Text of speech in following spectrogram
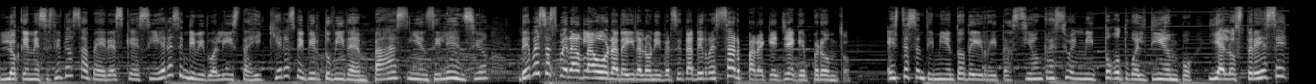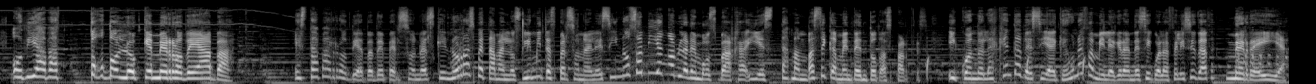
Lo que necesitas saber es que si eres individualista y quieres vivir tu vida en paz y en silencio, debes esperar la hora de ir a la universidad y rezar para que llegue pronto. Este sentimiento de irritación creció en mí todo el tiempo y a los 13 odiaba todo lo que me rodeaba. Estaba rodeada de personas que no respetaban los límites personales y no sabían hablar en voz baja y estaban básicamente en todas partes. Y cuando la gente decía que una familia grande es igual a felicidad, me reía.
